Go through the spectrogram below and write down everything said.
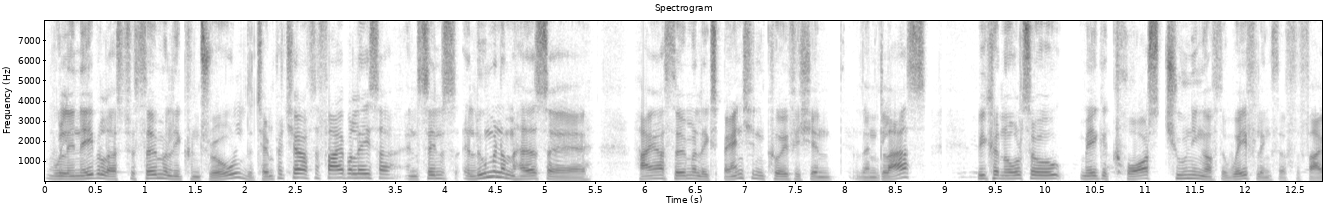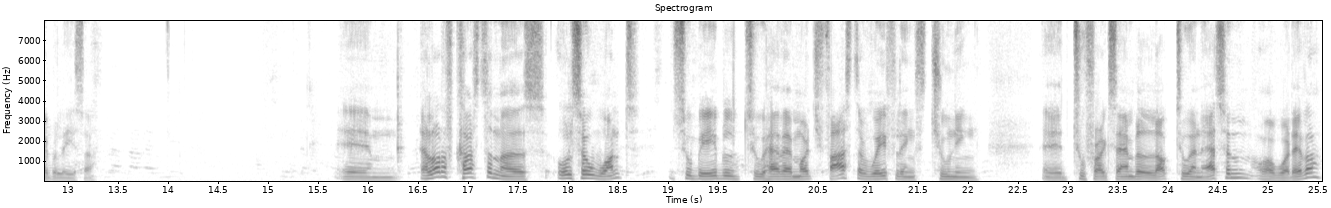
will enable us to thermally control the temperature of the fiber laser. And since aluminum has a higher thermal expansion coefficient than glass, we can also make a coarse tuning of the wavelength of the fiber laser. Um, a lot of customers also want to be able to have a much faster wavelength tuning uh, to, for example, lock to an atom or whatever.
